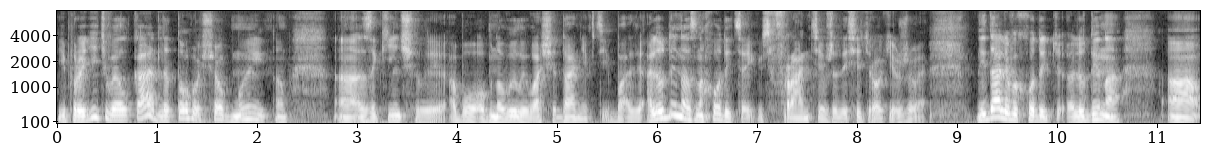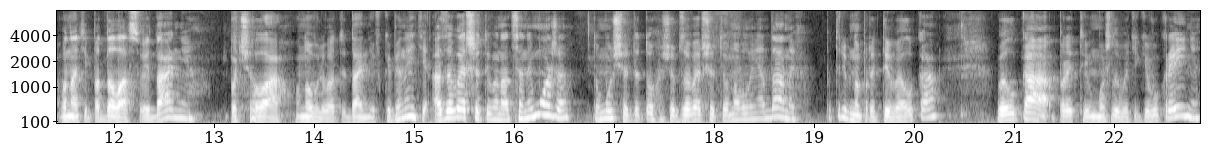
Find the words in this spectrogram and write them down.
і пройдіть ВЛК для того, щоб ми там закінчили або обновили ваші дані в цій базі. А людина знаходиться якось в Франції, вже 10 років живе. І далі виходить людина, вона типа дала свої дані. Почала оновлювати дані в кабінеті, а завершити вона це не може, тому що для того, щоб завершити оновлення даних, потрібно пройти ВЛК. ВЛК пройти можливо тільки в Україні.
